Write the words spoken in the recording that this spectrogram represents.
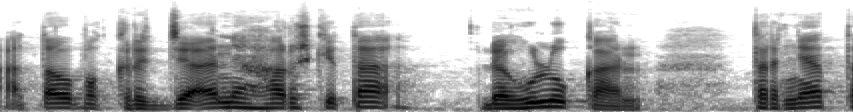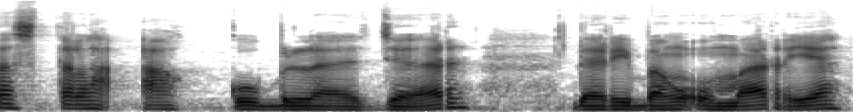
atau pekerjaan yang harus kita dahulukan. Ternyata setelah aku belajar dari Bang Umar ya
